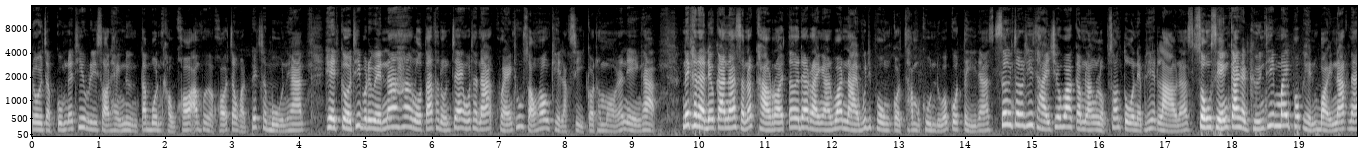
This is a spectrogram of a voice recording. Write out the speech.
โดยจับกลุ่มได้ที่รีสอร์ทแห่งหนึ่งตำบลเขาค้ออำเภอเขาค้อจังหวัดเพชรบูรณ์นะคะเหตุเกิดที่บริเวณหน้าห้างโลตัสถนนแจ้งวัฒนะแขวงทุ่งสองห้องเขตหลักสี่กทมนั่นเองค่ะ ในขณะเดียวกันนะสำนักข่าวรอยเตอร์ได้รายงานว่านายวุฒิพงศ์กฎธรรมคุณหรือว่าโกตินะซึ่งเจ้าหน้าที่ไทยเชื่อว่ากำลังหลบซ่อนตัวในประเทศลาวนะส่งเสียงการขัดขืนที่ไม่พบเห็นบ่อยนักนะ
